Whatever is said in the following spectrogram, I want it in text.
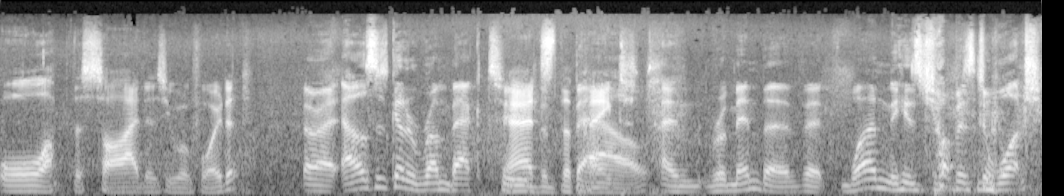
all up the side as you avoid it. All right. Alice is gonna run back to That's the, the bow and remember that one, his job is to watch,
